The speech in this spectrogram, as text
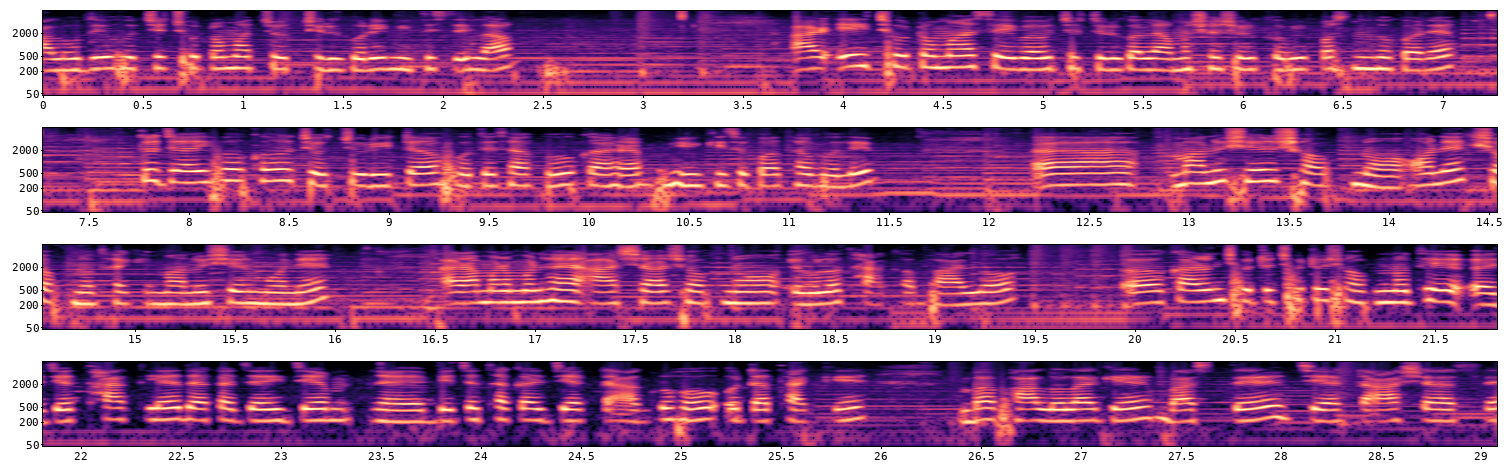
আলু দিয়ে হচ্ছে ছোটো মাছ চচ্চড়ি করে নিতেছিলাম। আর এই ছোট মাছ এইভাবে চচ্চড়ি করলে আমার শাশুড়ি খুবই পছন্দ করে। তো যাই হোক, চচ্চড়িটা হতে থাকুক আর আমি কিছু কথা বলি। মানুষের স্বপ্ন, অনেক স্বপ্ন থাকে মানুষের মনে। আর আমার মনে হয় আশা, স্বপ্ন এগুলো থাকা ভালো। কারণ ছোট ছোট স্বপ্ন যে থাকলে দেখা যায় যে বেঁচে থাকার যে একটা আগ্রহ ওটা থাকে বা ভালো লাগে বাঁচতে যে একটা আশা আছে।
